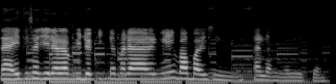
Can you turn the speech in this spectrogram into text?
Dan itu saja dalam video kita pada hari ini. Bye-bye sini. Assalamualaikum.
